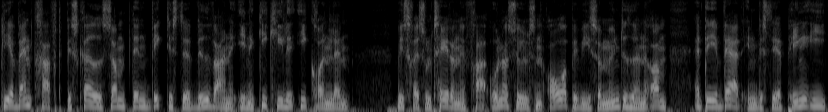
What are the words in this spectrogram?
bliver vandkraft beskrevet som den vigtigste vedvarende energikilde i Grønland. Hvis resultaterne fra undersøgelsen overbeviser myndighederne om, at det er værd at investere penge i,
